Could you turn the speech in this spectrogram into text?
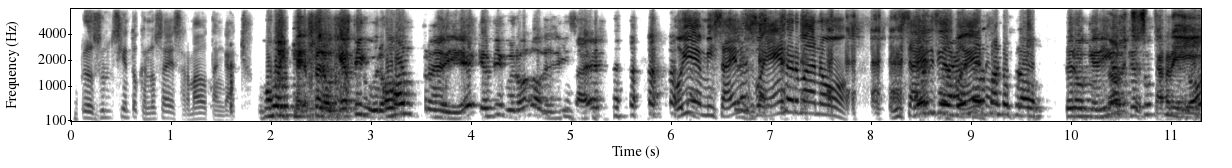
pero siento que no se ha desarmado tan gacho. Uy, pero qué figurón, Freddy, ¿eh? Qué figurón lo de Misael. Oye, Misael es bueno, hermano. Misael sí es bueno. Hermano, pero, pero, que digas que es un figurón,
